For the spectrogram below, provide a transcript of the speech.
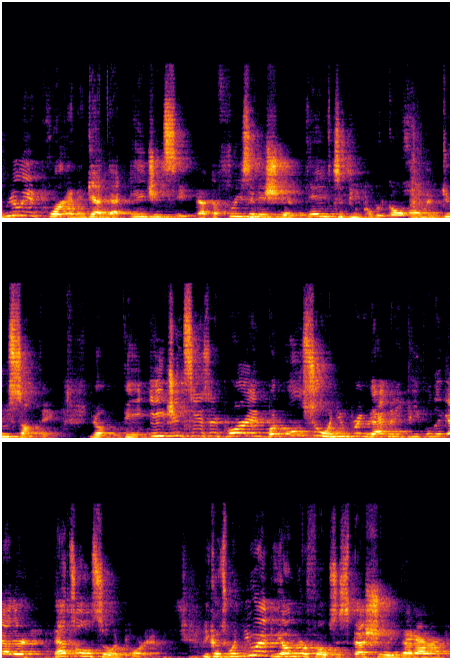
really important. Again, that agency that the Freeze Initiative gave to people to go home and do something. You know, the agency is important, but also when you bring that many people together, that's also important. Because when you have younger folks, especially that are,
